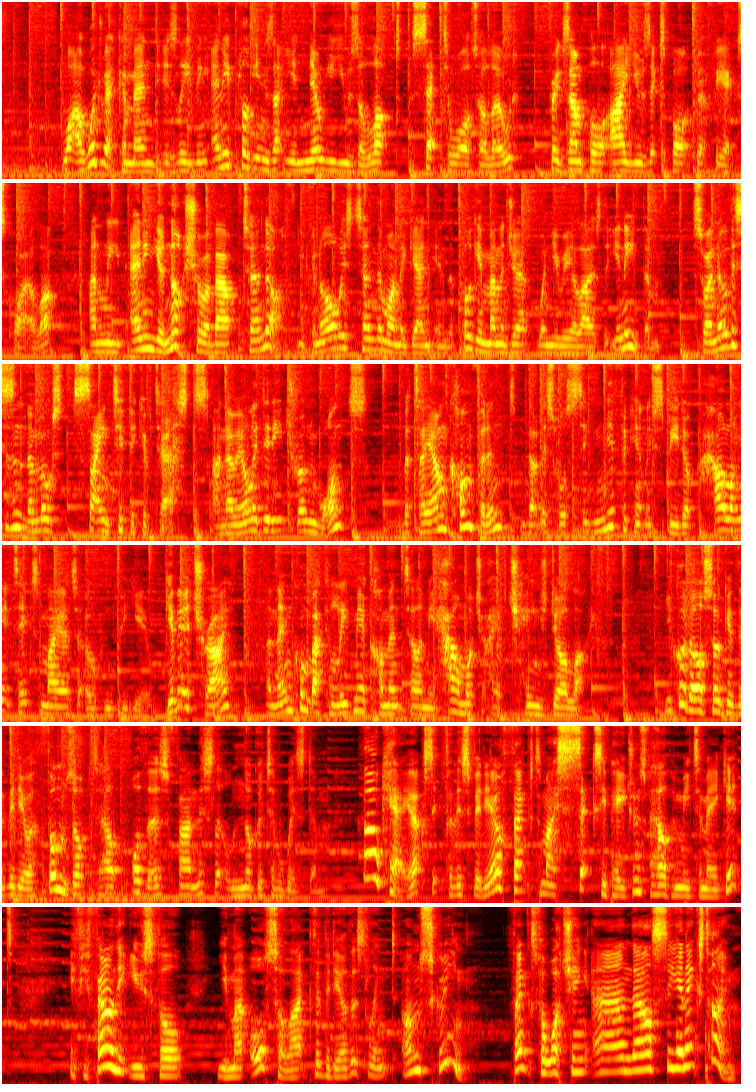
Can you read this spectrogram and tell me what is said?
What I would recommend is leaving any plugins that you know you use a lot set to auto load. For example, I use Export to FBX quite a lot, and leave any you're not sure about turned off. You can always turn them on again in the plugin manager when you realise that you need them. So I know this isn't the most scientific of tests, I know I only did each run once, but I am confident that this will significantly speed up how long it takes Maya to open for you. Give it a try, and then come back and leave me a comment telling me how much I have changed your life. You could also give the video a thumbs up to help others find this little nugget of wisdom. Okay, that's it for this video. Thanks to my sexy patrons for helping me to make it. If you found it useful, you might also like the video that's linked on screen. Thanks for watching and I'll see you next time.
